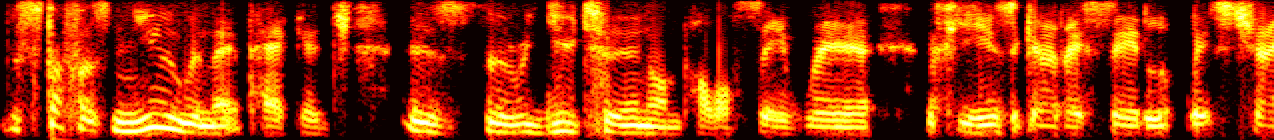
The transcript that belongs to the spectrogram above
the stuff that's new in that package is the U-turn on policy, where a few years ago they said, look, let's change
